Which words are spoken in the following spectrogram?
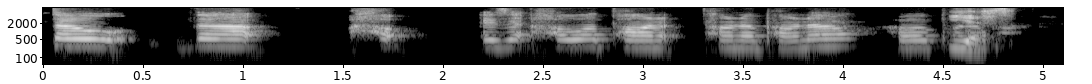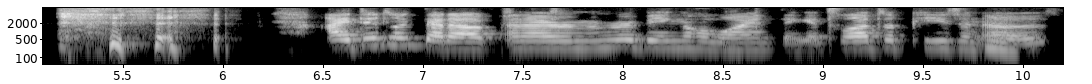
So the is it Ho'oponopono? Ho'oponopono? Yes. I did look that up and I remember being a Hawaiian thing. It's lots of P's and hmm. O's.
